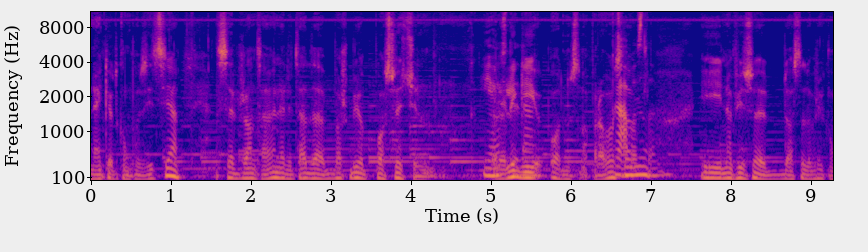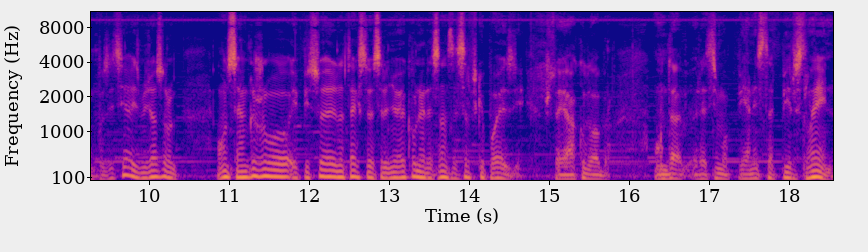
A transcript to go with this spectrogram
neke od kompozicija. Sir John Tavener je tada baš bio posvećen Jeste, religiji, da. odnosno pravoslavlju. I napisao je dosta dobrih kompozicija. Između ostalog, on se angažovao i pisao je na tekstove srednjovekovne renesansne srpske poezije, što je jako dobro. Onda, recimo, pijanista Pierce Lane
